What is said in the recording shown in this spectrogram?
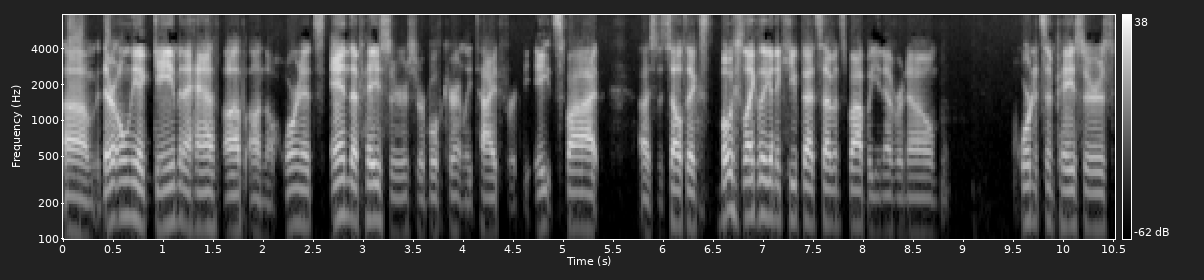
Um, they're only a game and a half up on the Hornets and the Pacers, who are both currently tied for the eight spot. Uh, so Celtics most likely going to keep that seventh spot, but you never know. Hornets and Pacers,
